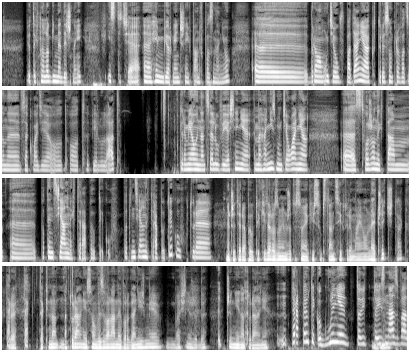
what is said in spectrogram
Biotechnologii Medycznej w Instytucie e, Chemii Bioorganicznej w PAN w Poznaniu. E, brałam udział w badaniach, które są prowadzone w zakładzie od, od wielu lat, które miały na celu wyjaśnienie mechanizmu działania stworzonych tam e, potencjalnych terapeutyków. Potencjalnych terapeutyków, które. Znaczy, terapeutyki to rozumiem, że to są jakieś substancje, które mają leczyć, tak? Które tak, tak. na, naturalnie są wyzwalane w organizmie, właśnie, żeby. Czy nienaturalnie? Terapeutyk ogólnie to, to jest mhm. nazwa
